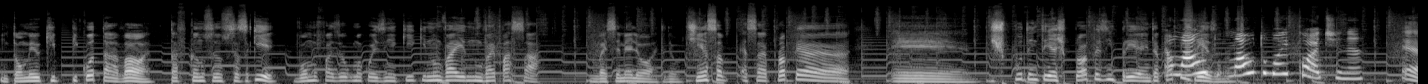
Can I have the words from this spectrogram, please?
Então meio que picotava, ó, tá ficando sem sucesso aqui? Vamos fazer alguma coisinha aqui que não vai, não vai passar. Não vai ser melhor, entendeu? Tinha essa, essa própria é, disputa entre as próprias empresas, entre a própria é um empresa. Auto, né? Um auto boicote, né? É,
